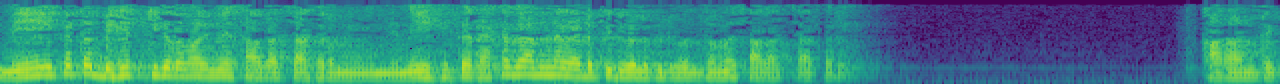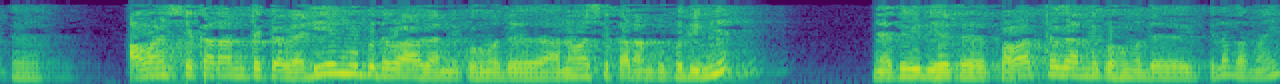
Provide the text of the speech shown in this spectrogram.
මේකට බෙහෙත් ටික තමයි මේ සාකච්ඡා කරමින් ඉන්නේ. මේ හිත රැකගන්න වැඩ පිළිවෙල පිළිබඳව තමයි සාකච්ඡා කරන්නේ. කරන්ට් එක අවශ්‍ය කරන්ට් එක වැඩියෙන් උපදවා ගන්න කොහොමද? අනවශ්‍ය කරන්ට් උපදින්නේ නැති විදිහට පවත්වා ගන්න කොහොමද කියලා තමයි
